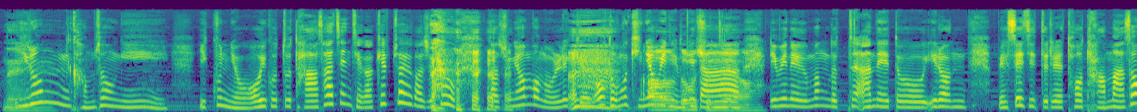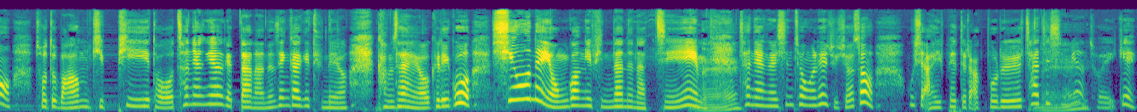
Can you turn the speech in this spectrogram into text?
네. 이런 감성이 있군요. 어, 이것도 다 사진 제가 캡처해가지고 나중에 한번 올릴게요. 어, 너무 기념이 아, 너무 됩니다. 좋네요. 리민의 음악 노트 안에도 이런 메시지들을 더 담아서 저도 마음 깊이 더 찬양해야겠다라는 생각이 드네요. 감사해요. 그리고 시온의 영광이 빛나는 아침 네. 찬양을 신청을 해주셔서 혹시 아이패드 악보를 찾으시면 네. 저에게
